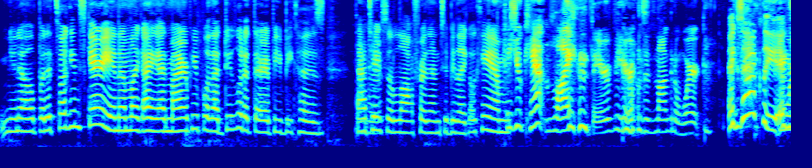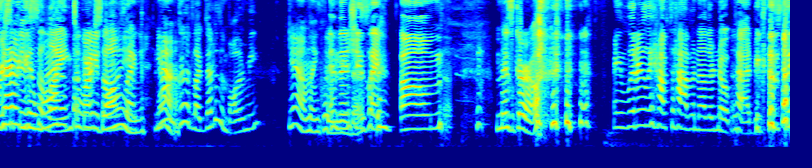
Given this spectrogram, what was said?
you know, but it's fucking scary, and I'm like, I admire people that do go to therapy because that Mhm. takes a lot for them to be like, okay, I'm because you can't lie in therapy or else it's not gonna work exactly, and exactly. we're so used then to lying to ourselves like yeah yeah, i'm good like that doesn't bother me yeah, I'm like, and then she's like um Miss Girl. I literally have to have another notepad because of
